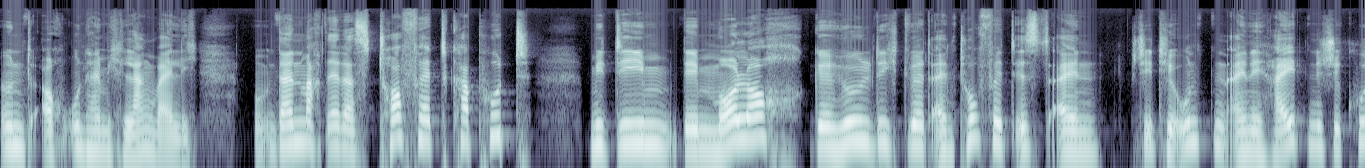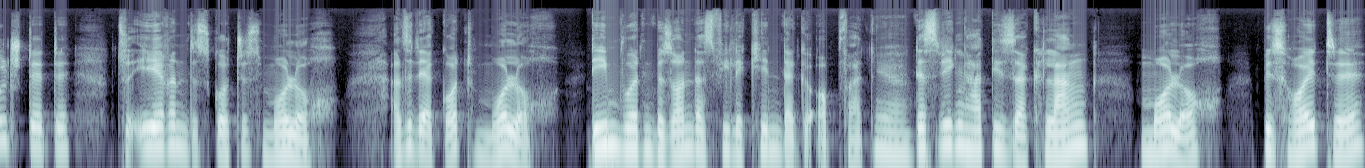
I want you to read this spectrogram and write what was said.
und auch unheimlich langweilig. Und dann macht er das Tophet kaputt, mit dem dem Moloch gehuldigt wird. Ein Tophet ist ein, steht hier unten, eine heidnische Kultstätte zu Ehren des Gottes Moloch. Also der Gott Moloch. Dem wurden besonders viele Kinder geopfert. Ja. Deswegen hat dieser Klang Moloch bis heute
